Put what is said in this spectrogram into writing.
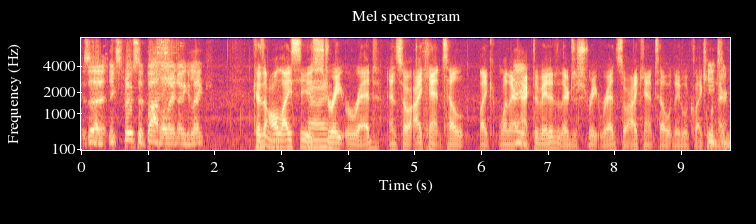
It's a, an explosive battle I know you like. Because all I see is Uh, straight red, and so I can't tell, like, when they're Hey. activated, they're just straight red, so I can't tell what they look like when they're...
